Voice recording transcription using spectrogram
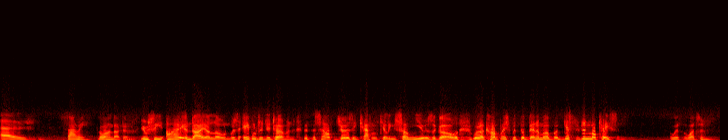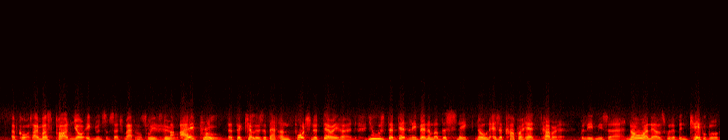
here. Uh, sorry. Go on, Doctor. You see, I and I alone was able to determine that the South Jersey cattle killings some years ago were accomplished with the venom of Gistrodon mocasin. With what, sir? Of course, I must pardon your ignorance of such matters. Oh, please do. I proved that the killers of that unfortunate dairy herd used the deadly venom of the snake known as a copperhead. Copperhead. Believe me, sir, no one else would have been capable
